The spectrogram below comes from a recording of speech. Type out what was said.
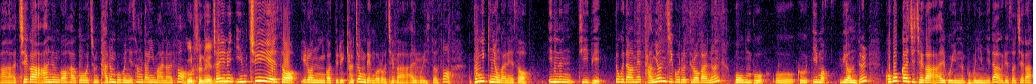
아, 제가 아는 거하고 좀 다른 부분이 상당히 많아서 그걸 설명해 주세요. 저희는 임추위에서 이런 것들이 결정된 거로 제가 알고 있어서 독립기념관에서 있는 DB 또 그 다음에 당연직으로 들어가는 보훈부 어, 그 임원 위원들 그것까지 제가 알고 있는 부분입니다. 그래서 제가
